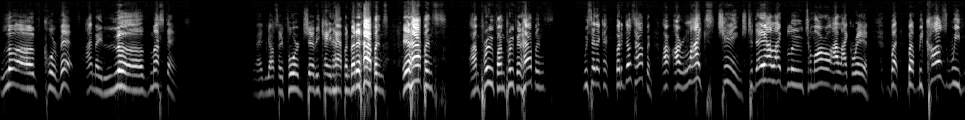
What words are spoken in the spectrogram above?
love Corvettes. I may love Mustangs. And y'all say Ford, Chevy can't happen, but it happens. It happens. I'm proof. I'm proof it happens. We say that, but it does happen. Our, our likes change. Today I like blue. Tomorrow I like red. But but because we've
